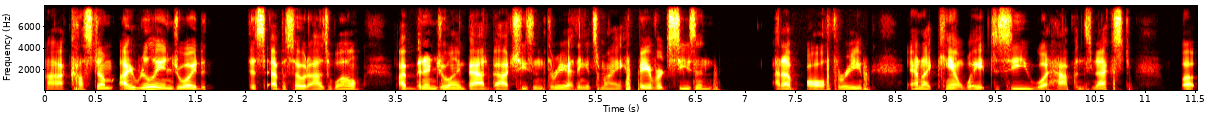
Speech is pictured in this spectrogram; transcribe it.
uh, custom. I really enjoyed this episode as well. I've been enjoying Bad Batch season three. I think it's my favorite season out of all three, and I can't wait to see what happens next. But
